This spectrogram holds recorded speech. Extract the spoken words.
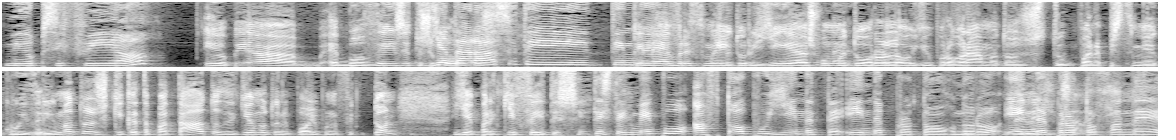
μειοψηφία Η οποία εμποδίζει τους για υπόλοιπους. ταράσει τη, την. Την εύρυθμη λειτουργία ας πούμε, του ορολόγιου προγράμματος του Πανεπιστημιακού Ιδρύματος και καταπατά το δικαίωμα των υπόλοιπων φοιτητών για επαρκή φίτηση. Τη στιγμή που αυτό που γίνεται είναι πρωτόγνωρο, Δεν είναι έχει ξαναγίνει. πρωτοφανέ,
